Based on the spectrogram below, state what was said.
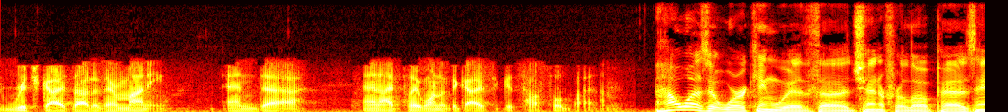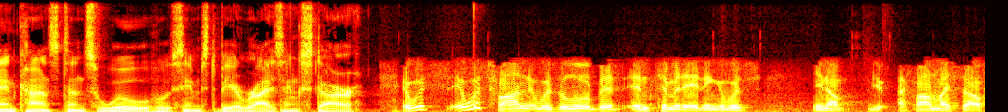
rich guys out of their money, and uh, and I play one of the guys that gets hustled by them. How was it working with uh, Jennifer Lopez and Constance Wu, who seems to be a rising star? It was it was fun. It was a little bit intimidating. It was, you know, I found myself,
